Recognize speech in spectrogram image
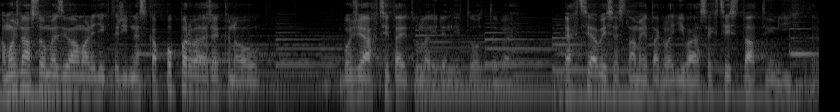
A možná jsou mezi váma lidi, kteří dneska poprvé řeknou, Bože, já chci tady tuhle identitu od tebe. Já chci, aby se s námi takhle díval, já se chci stát tvým dítětem.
